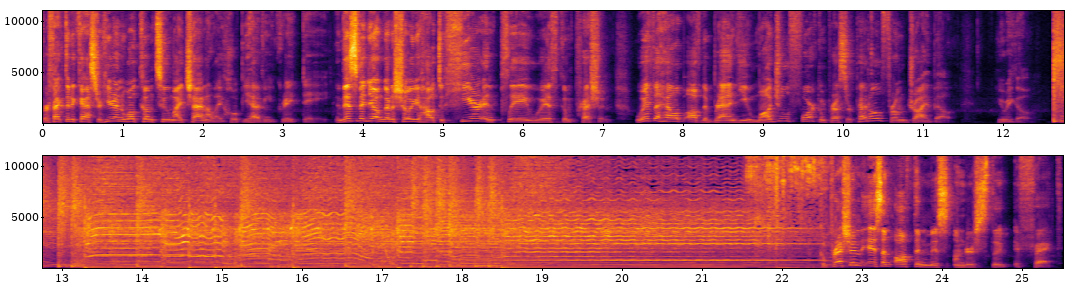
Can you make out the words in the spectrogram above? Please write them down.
Perfecto De Castro here and welcome to my channel. I hope you're having a great day. In this video, I'm going to show you how to hear and play with compression with the help of the brand new Module 4 compressor pedal from Drybell. Here we go. Compression is an often misunderstood effect,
